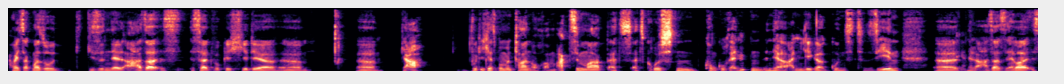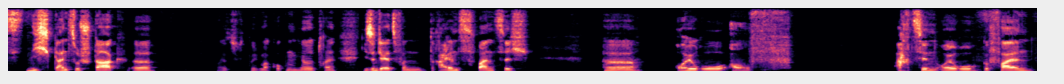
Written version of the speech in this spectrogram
aber ich sag mal so, diese Nel Asa ist, ist halt wirklich hier der äh, äh, ja, würde ich jetzt momentan auch am Aktienmarkt als, als größten Konkurrenten mhm. in der Anlegergunst sehen. Äh, okay. Nel Asa selber ist nicht ganz so stark. Äh, jetzt muss ich mal gucken hier. Die sind ja jetzt von 23 äh, Euro auf 18 Euro gefallen.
